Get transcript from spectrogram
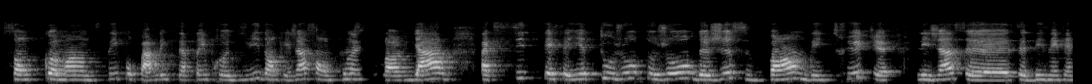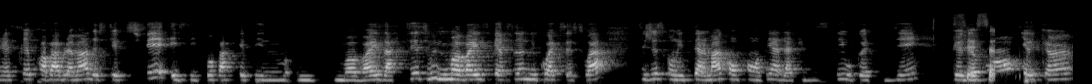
sont commandités pour parler de certains produits. Donc, les gens sont plus sur leur garde. Fait que si tu essayais toujours, toujours de juste vendre des trucs, les gens se, désintéresseraient probablement de ce que tu fais. Et c'est pas parce que tu es une, mauvaise artiste ou une mauvaise personne ou quoi que ce soit. C'est juste qu'on est tellement confronté à de la publicité au quotidien que de voir quelqu'un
